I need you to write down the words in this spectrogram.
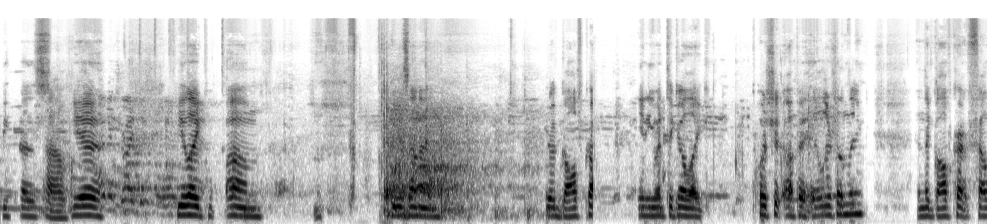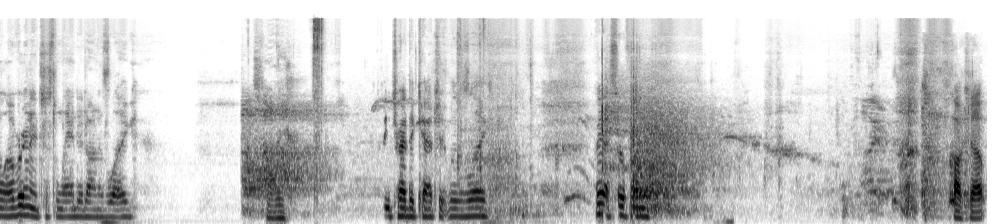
because Oh. yeah, he like um he was on a, a golf cart and he went to go like push it up a hill or something, and the golf cart fell over and it just landed on his leg. Funny. He tried to catch it with his leg. But yeah, so funny. Fucked up.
